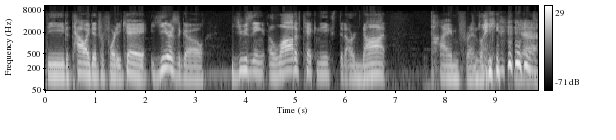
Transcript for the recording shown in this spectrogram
the the Tau I did for 40k years ago, using a lot of techniques that are not time friendly. Yeah.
